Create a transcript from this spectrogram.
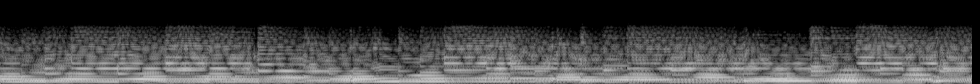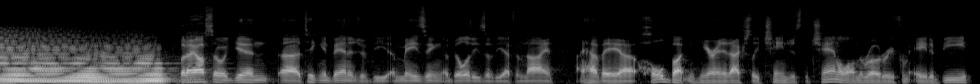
But I also, again, uh, taking advantage of the amazing abilities of the FM9, I have a uh, hold button here and it actually changes the channel on the rotary from A to B.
